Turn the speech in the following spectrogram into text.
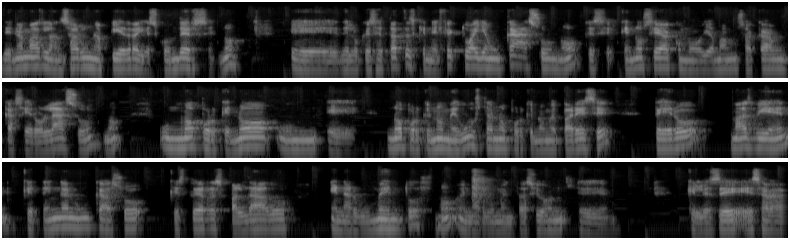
nada más lanzar una piedra y esconderse, ¿no? Eh, de lo que se trata es que en efecto haya un caso, ¿no? Que, que no sea como llamamos acá un cacerolazo, ¿no? Un no porque no, un eh, no porque no me gusta, no porque no me parece, pero más bien que tengan un caso que esté respaldado en argumentos, ¿no? En argumentación eh, que les dé esa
